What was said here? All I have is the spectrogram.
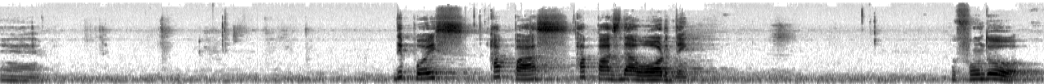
é... Depois, a paz, a paz da ordem. No fundo,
